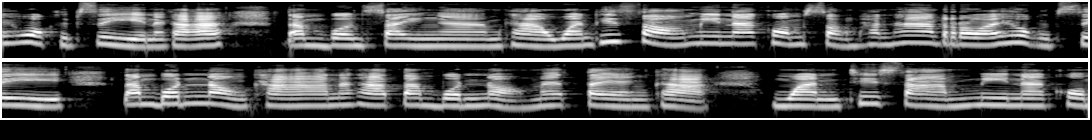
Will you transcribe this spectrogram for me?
2564 นะคะตำบลไซงามค่ะ วันที่ 2 มีนาคม 2564 ตำบลหนองคานะคะตำบลหนองแม่แตงค่ะ วันที่ 3 มีนาคม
